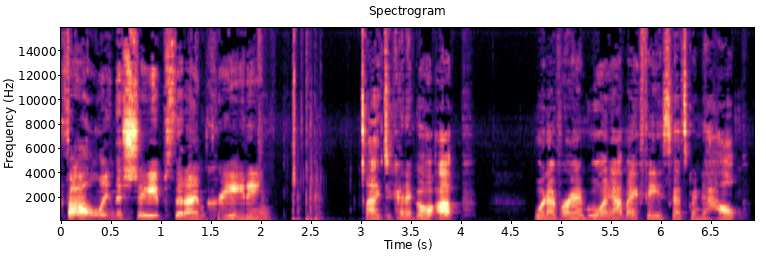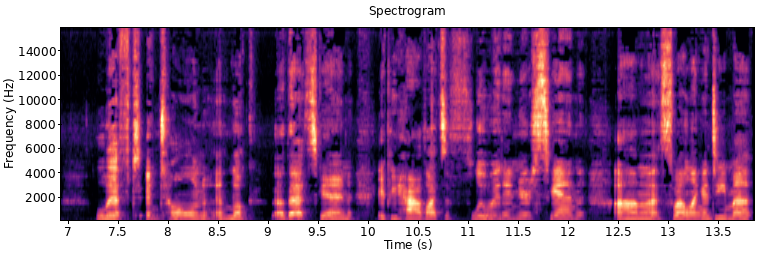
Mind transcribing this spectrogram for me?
following the shapes that I'm creating. I like to kind of go up whatever I'm going on my face, that's going to help lift and tone and look of that skin. If you have lots of fluid in your skin, um, swelling, edema,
